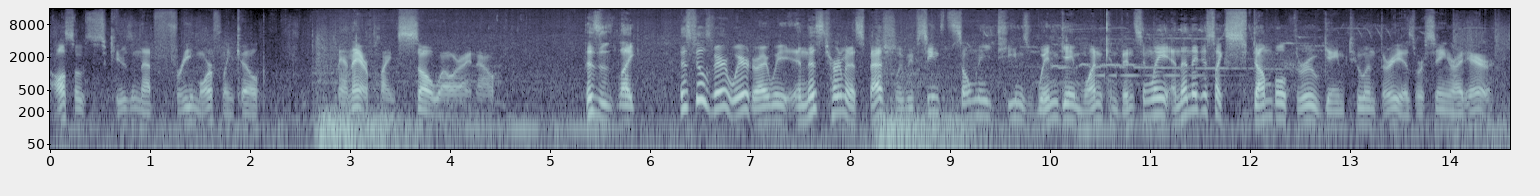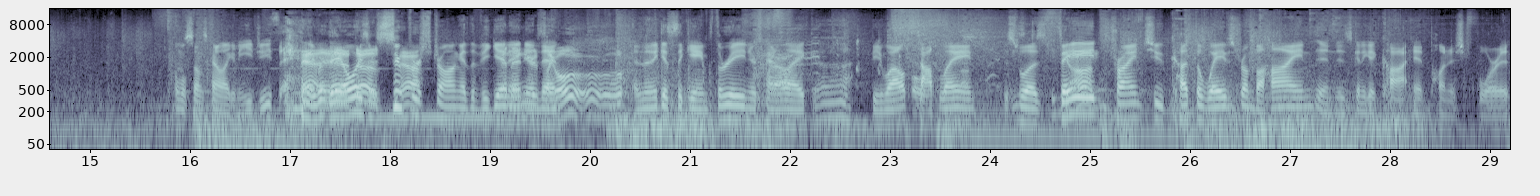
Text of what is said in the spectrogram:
also secures him that free Morphling kill. Man, they are playing so well right now. This is like, this feels very weird, right? We in this tournament especially, we've seen so many teams win game one convincingly, and then they just like stumble through game two and three, as we're seeing right here. Almost sounds kind of like an EG thing. Yeah, they they always are super yeah. strong at the And beginning, then and then, like, oh, oh, oh. and then it gets to game three, and you're kind of like, Ugh. Meanwhile, oh. top lane. This was Fade trying to cut the waves from behind, and is going to get caught and punished for it.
